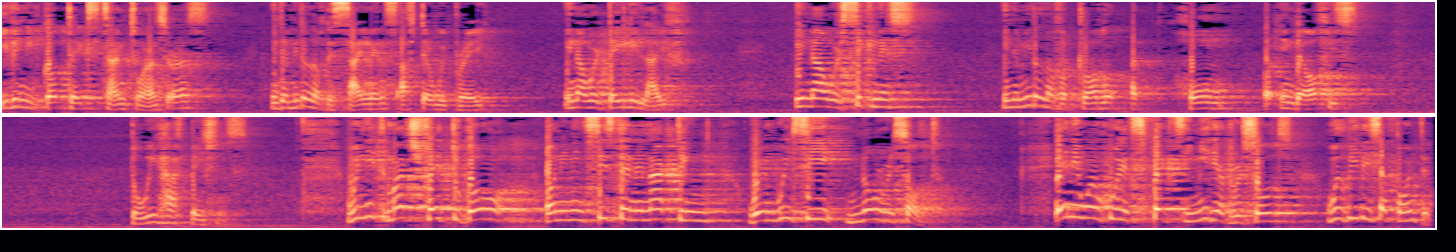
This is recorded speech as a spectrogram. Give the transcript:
even if God takes time to answer us? In the middle of the silence after we pray, in our daily life, in our sickness, in the middle of a trouble at home or in the office, do we have patience? We need much faith to go on in insisting and acting when we see no result. Anyone who expects immediate results will be disappointed.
